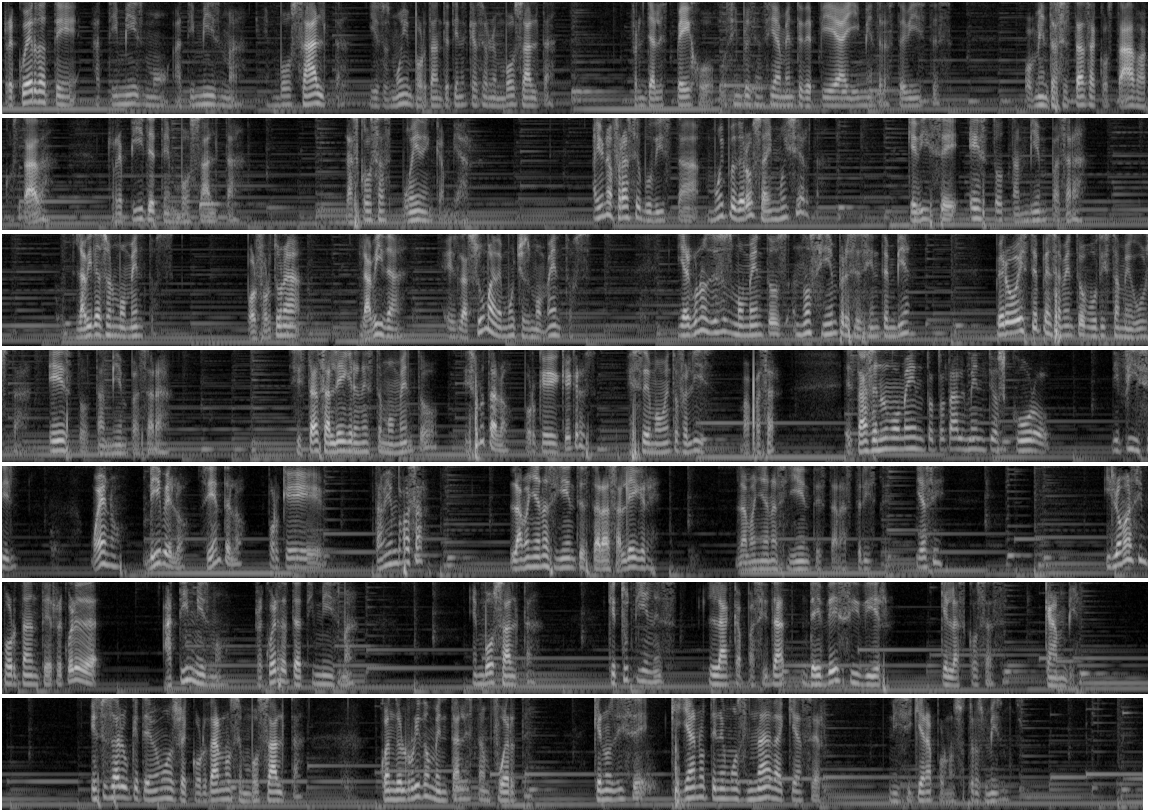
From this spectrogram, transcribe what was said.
Recuérdate a ti mismo, a ti misma, en voz alta, y eso es muy importante, tienes que hacerlo en voz alta, frente al espejo o simple y sencillamente de pie ahí mientras te vistes o mientras estás acostado, acostada, repítete en voz alta, las cosas pueden cambiar. Hay una frase budista muy poderosa y muy cierta que dice, esto también pasará. La vida son momentos. Por fortuna, la vida es la suma de muchos momentos. Y algunos de esos momentos no siempre se sienten bien. Pero este pensamiento budista me gusta. Esto también pasará. Si estás alegre en este momento, disfrútalo, porque ¿qué crees? Ese momento feliz va a pasar. Estás en un momento totalmente oscuro, difícil. Bueno, vívelo, siéntelo, porque también va a pasar. La mañana siguiente estarás alegre, la mañana siguiente estarás triste, y así. Y lo más importante, recuerda a ti mismo, recuérdate a ti misma, en voz alta, que tú tienes la capacidad de decidir que las cosas cambien. Esto es algo que debemos recordarnos en voz alta cuando el ruido mental es tan fuerte que nos dice que ya no tenemos nada que hacer, ni siquiera por nosotros mismos.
